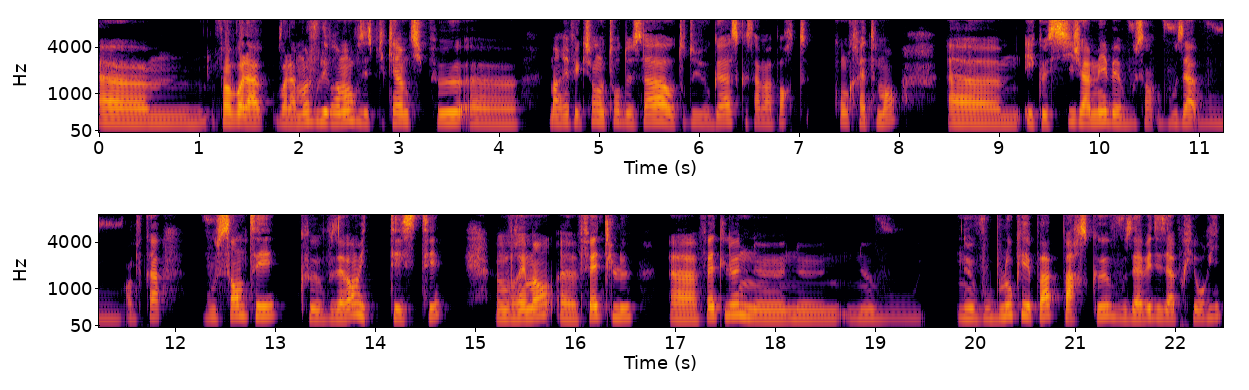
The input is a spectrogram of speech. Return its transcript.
Enfin voilà, voilà, moi je voulais vraiment vous expliquer un petit peu ma réflexion autour de ça, autour du yoga, ce que ça m'apporte concrètement. et que si jamais vous, vous, vous, en tout cas, vous sentez que vous avez envie de tester, vraiment, euh, faites-le. Euh, faites-le, ne, vous bloquez pas parce que vous avez des a priori.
